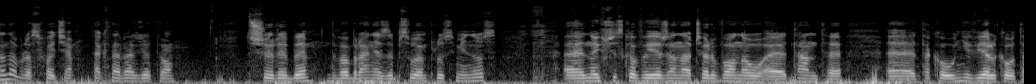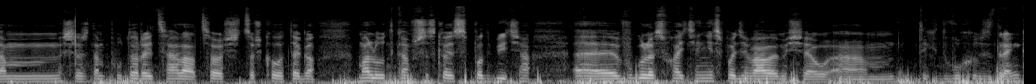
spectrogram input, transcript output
No dobra, słuchajcie, jak na razie to trzy ryby, dwa brania zepsułem plus minus. E, No i wszystko wyjeżdża na czerwoną e, tantę, e, taką niewielką, tam myślę, że tam półtorej cala, coś, coś koło tego, malutka, wszystko jest z podbicia. W ogóle słuchajcie, nie spodziewałem się em, tych dwóch wzdręk.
